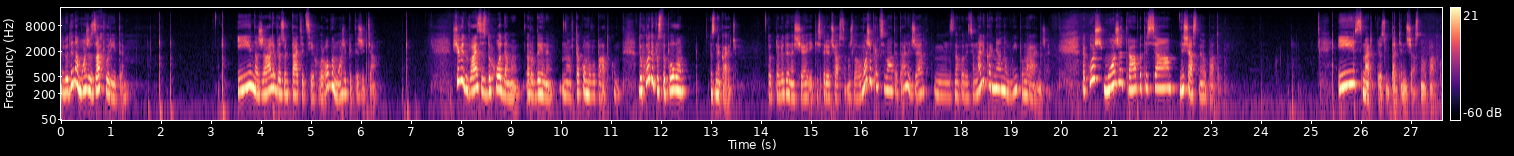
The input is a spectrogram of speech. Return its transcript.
людина може захворіти. І, на жаль, в результаті цієї хвороби може піти життя. Що відбувається з доходами родини в такому випадку? Доходи поступово зникають. Тобто людина ще якийсь період часу, можливо, може працювати, далі вже знаходиться на лікарняному і помирає, на жаль. Також може трапитися нещасний випадок. І смерть в результаті нещасного випадку.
